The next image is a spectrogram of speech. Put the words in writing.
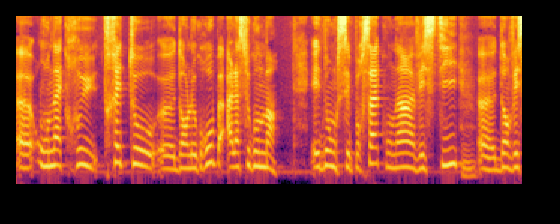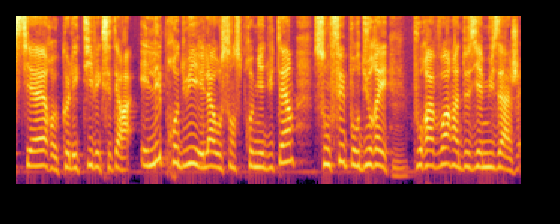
euh, on a cru très tôt euh, dans le groupe à la seconde main. Et donc, c'est pour ça qu'on a investi mmh. euh, dans vestiaires euh, collectifs, etc. Et les produits, et là au sens premier du terme, sont faits pour durer, mmh. pour avoir un deuxième usage.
